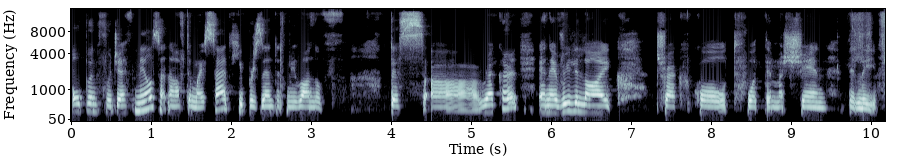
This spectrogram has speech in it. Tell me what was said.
open for Jeff Mills, and after my set, he presented me one of this uh, record, and I really like track called "What the Machine Believe."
